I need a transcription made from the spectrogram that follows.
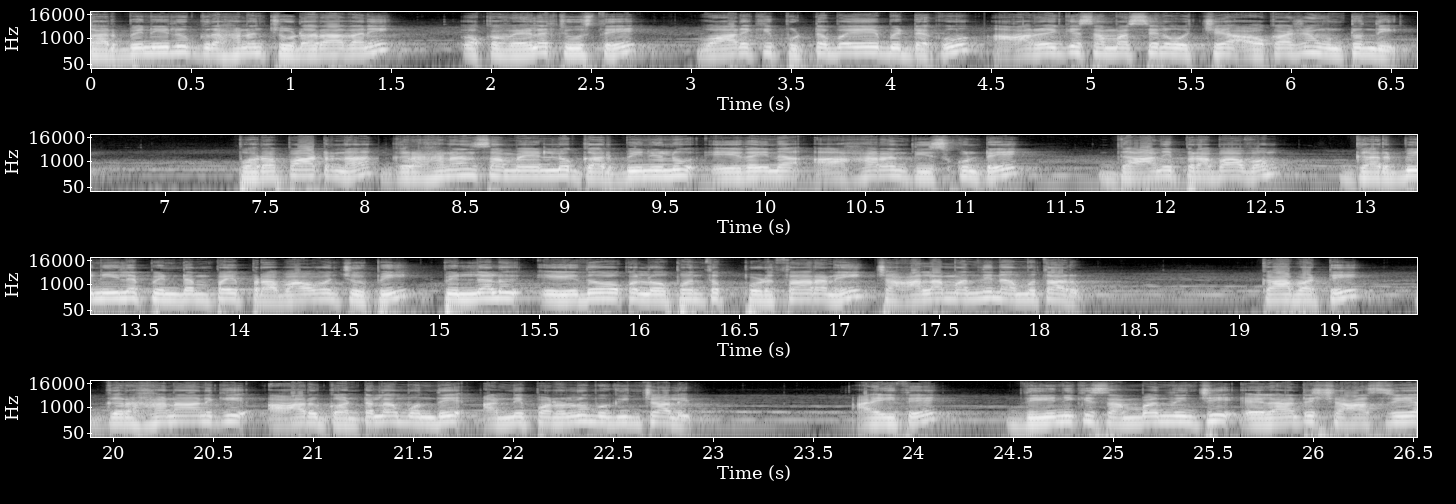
గర్భిణీలు గ్రహణం చూడరాదని ఒకవేళ చూస్తే వారికి పుట్టబోయే బిడ్డకు ఆరోగ్య సమస్యలు వచ్చే అవకాశం ఉంటుంది. పొరపాటున గ్రహణం సమయంలో గర్భిణీలు ఏదైనా ఆహారం తీసుకుంటే దాని ప్రభావం గర్భిణీల పిండంపై ప్రభావం చూపి పిల్లలు ఏదో ఒక లోపంతో పుడతారని చాలామంది నమ్ముతారు. కాబట్టి గ్రహణానికి ఆరు గంటల ముందే అన్ని పనులు ముగించాలి. అయితే దీనికి సంబంధించి ఎలాంటి శాస్త్రీయ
